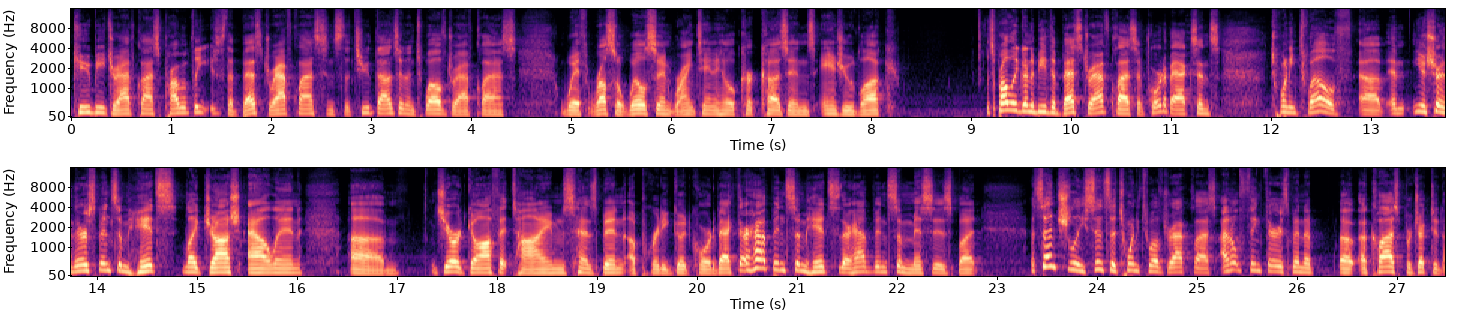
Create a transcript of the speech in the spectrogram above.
QB draft class probably is the best draft class since the 2012 draft class with Russell Wilson, Ryan Tannehill, Kirk Cousins, Andrew Luck, it's probably going to be the best draft class of quarterback since 2012. Uh, and you know, sure, there's been some hits like Josh Allen, um, Jared Goff at times has been a pretty good quarterback. There have been some hits, there have been some misses, but essentially since the 2012 draft class, I don't think there has been a, a, a class projected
